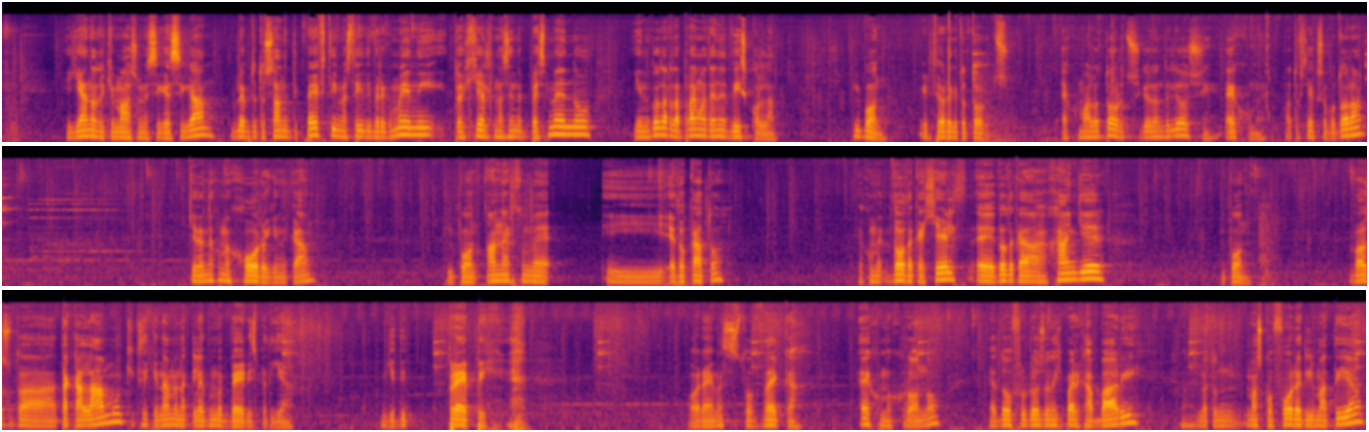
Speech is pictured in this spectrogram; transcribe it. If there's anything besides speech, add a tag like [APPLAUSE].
Για να δοκιμάσουμε σιγά σιγά. Βλέπετε το sanity πέφτει, είμαστε ήδη βρεγμένοι, το health μας είναι πεσμένο. Γενικότερα τα πράγματα είναι δύσκολα. Λοιπόν, ήρθε η ώρα για το torch. Έχουμε άλλο torch για να τελειώσει. Έχουμε. Θα το φτιάξω από τώρα. Και δεν έχουμε χώρο γενικά. Λοιπόν, αν έρθουμε εδώ κάτω. Έχουμε 12 health, 12 ε, hunger. Λοιπόν, βάζω τα, τα καλά μου και ξεκινάμε να κλέβουμε berries, παιδιά. Γιατί πρέπει. [LAUGHS] Ωραία, είμαστε στο 10 έχουμε χρόνο. Εδώ ο Φρουρός δεν έχει πάρει χαμπάρι με τον μασκοφόρο εγκληματία.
